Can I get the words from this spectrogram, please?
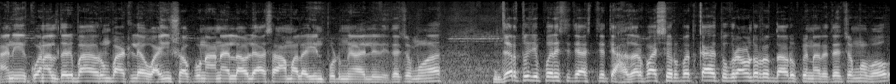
आणि कोणाला तरी बाहेरून बाटल्या वाईन शॉपून आणायला लावल्या असं आम्हाला इनपुट मिळालेली. आहे. त्याच्यामुळं जर तुझी परिस्थिती असते ते हजार पाचशे रुपयात काय तू ग्राउंडवर दारू पिणार आहे? त्याच्यामुळं भाऊ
